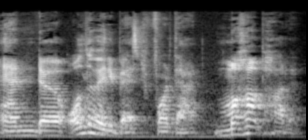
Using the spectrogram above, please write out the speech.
and all the very best for that Mahabharata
